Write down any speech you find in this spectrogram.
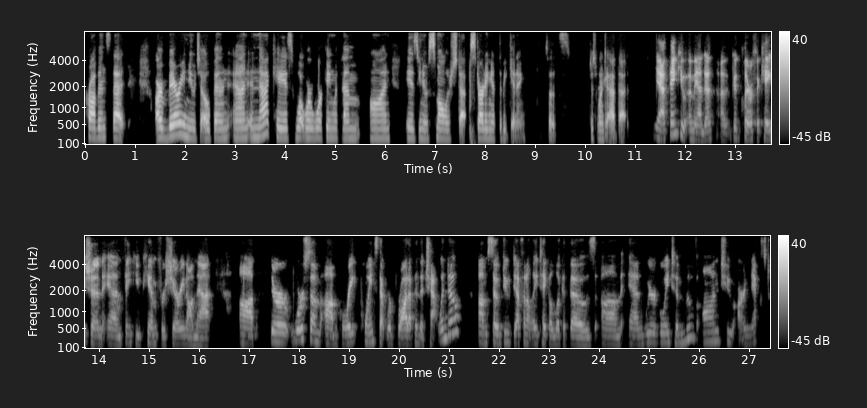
province that are very new to open. And in that case, what we're working with them on is, you know, smaller steps starting at the beginning. So it's just wanted to add that. Yeah, thank you, Amanda. Uh, good clarification, and thank you, Kim, for sharing on that. Um, there were some um, great points that were brought up in the chat window, um, so do definitely take a look at those. Um, and we're going to move on to our next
